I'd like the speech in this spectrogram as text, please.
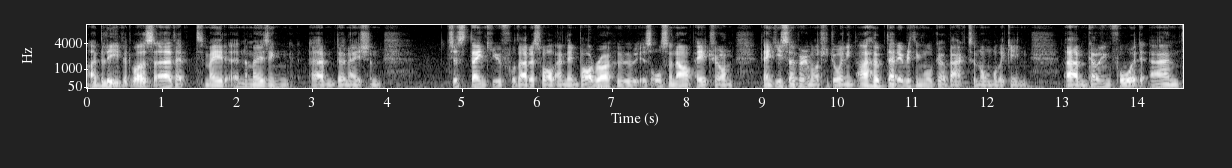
I believe it was uh, that made an amazing um, donation just thank you for that as well. And then Barbara, who is also now a Patreon, thank you so very much for joining. I hope that everything will go back to normal again um, going forward. And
